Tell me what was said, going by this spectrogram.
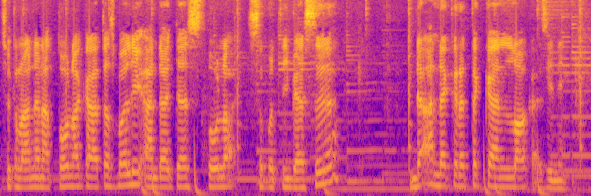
So kalau anda nak tolak ke atas balik Anda just tolak seperti biasa. Dan anda kena tekan lock kat sini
